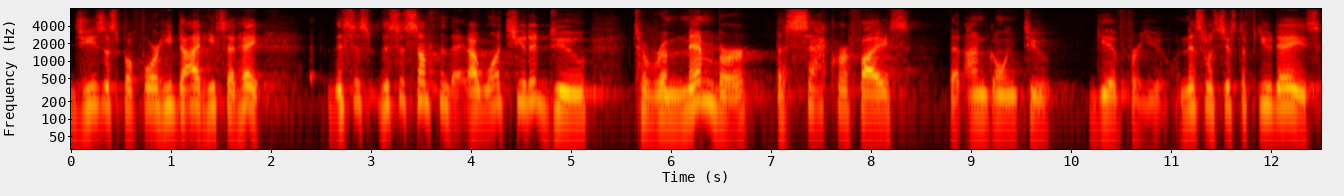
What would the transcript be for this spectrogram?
Jesus, before he died, he said, Hey, this is, this is something that I want you to do to remember the sacrifice that I'm going to give for you. And this was just a few days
